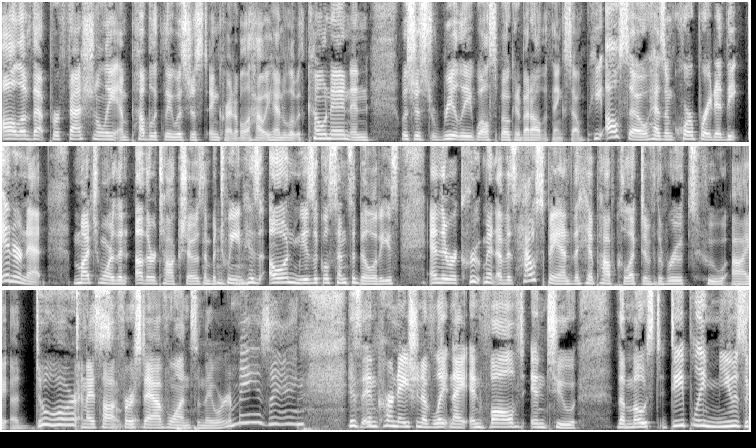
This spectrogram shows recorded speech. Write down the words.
all of that professionally and publicly was just incredible. How he handled it with Conan and was just really well spoken about all the things. So he also has incorporated the internet much more than other talk shows and between mm-hmm. his own musical sensibilities and the recruitment of his house band, the hip hop collective The Roots, who I adore. And I saw so it First Ave once and they were amazing. His incarnation of late night involved into the most deeply musical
